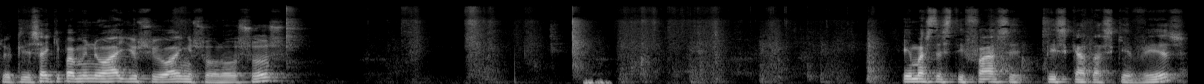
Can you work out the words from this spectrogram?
Το εκκλησάκι είπαμε είναι ο Άγιος Ιωάννης ο Ρώσος. Είμαστε στη φάση της κατασκευής.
